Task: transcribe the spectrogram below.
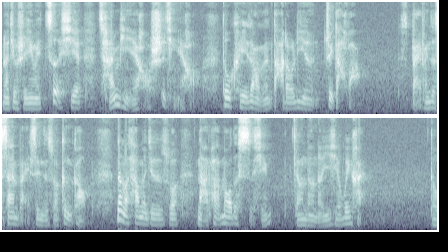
那就是因为这些产品也好，事情也好，都可以让人达到利润最大化，百分之三百，甚至说更高。那么他们就是说，哪怕冒着死刑等等的一些危害，都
